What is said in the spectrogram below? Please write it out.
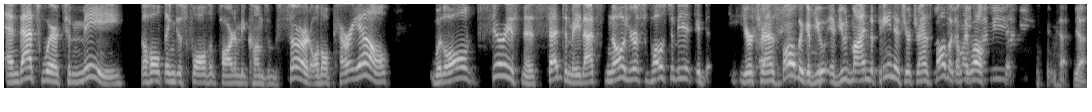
and that's where to me the whole thing just falls apart and becomes absurd. Although Periel, with all seriousness, said to me, "That's no, you're supposed to be. You're transphobic. If you if you'd mind the penis, you're transphobic." I'm like, well, let me- yeah,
